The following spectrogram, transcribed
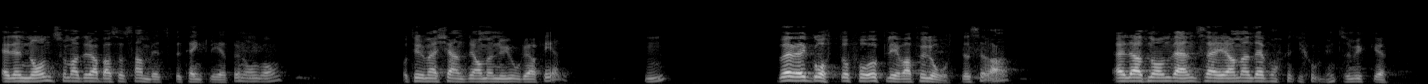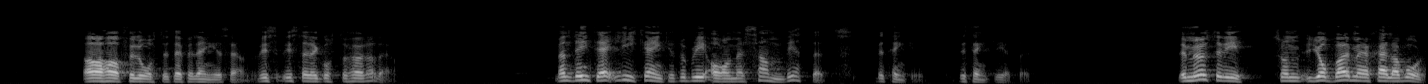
är det någon som har drabbats av samvetsbetänkligheter någon gång? Och till och med känt ja men nu gjorde jag fel. Mm. då är det gott att få uppleva förlåtelse va? Eller att någon vän säger ja men det var, gjorde inte så mycket. Jag har förlåtit dig för länge sedan. Visst, visst är det gott att höra det. Men det är inte lika enkelt att bli av med samvetets betänkligheter. Det möter vi som jobbar med själavård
